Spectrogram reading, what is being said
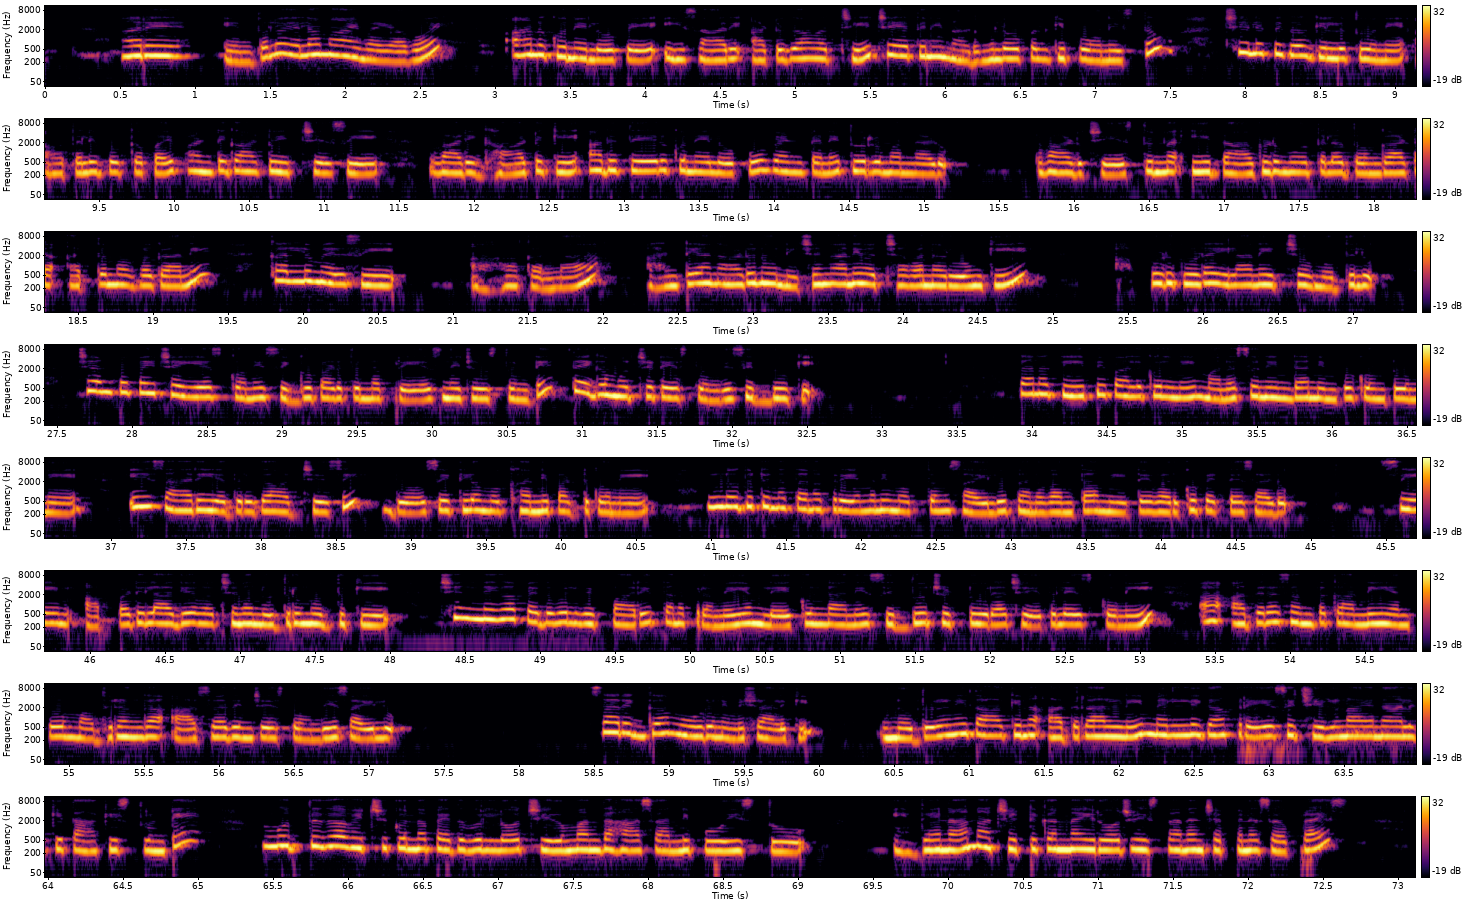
అరే ఎంతలో ఎలా మాయమయ్యావోయ్? అనుకునే లోపే ఈసారి అటుగా వచ్చి చేతిని నడుము లోపలికి పోనిస్తూ చిలిపిగా గిల్లుతూనే అవతలి బుగ్గపై పంటిఘాటు ఇచ్చేసి వాడి ఘాటుకి అది తేరుకునే లోపు వెంటనే తుర్రుమన్నాడు. వాడు చేస్తున్న ఈ దాగుడు మూతల దొంగాట అర్థమవ్వగానే కళ్ళు మెరిసి ఆహా కన్నా అంటే ఆనాడు నువ్వు నిజంగానే వచ్చావా నా రూమ్కి? అప్పుడు కూడా ఇలానే ఇచ్చో ముద్దులు. చెంపపై చెయ్యేసుకొని సిగ్గుపడుతున్న ప్రేయస్ని చూస్తుంటే తెగ ముచ్చటేస్తుంది సిద్ధూకి. తన తీపి పలుకుల్ని మనసు నిండా నింపుకుంటూనే ఈసారి ఎదురుగా వచ్చేసి దోసిట్లో ముఖాన్ని పట్టుకొని నుదుటిన తన ప్రేమని మొత్తం శైలు తనవంతా మీటే వరకు పెట్టేశాడు. సేమ్ అప్పటిలాగే వచ్చిన నుదురు ముద్దుకి చిన్నగా పెదవులు విప్పారి తన ప్రమేయం లేకుండానే సిద్ధు చుట్టూరా చేతులేసుకొని ఆ అదర సంతకాన్ని ఎంతో మధురంగా ఆస్వాదించేస్తోంది శైలు. సరిగ్గా మూడు నిమిషాలకి నుదురుని తాకిన అదరాల్ని మెల్లిగా ప్రేయసి చిరునయనాలకి తాకిస్తుంటే ముద్దుగా విచ్చుకున్న పెదవుల్లో చిరుమందహాసాన్ని పూయిస్తూ ఇదేనా నా చిట్టి కన్నా ఈరోజు ఇస్తానని చెప్పిన సర్ప్రైజ్?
